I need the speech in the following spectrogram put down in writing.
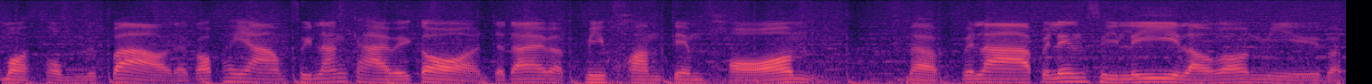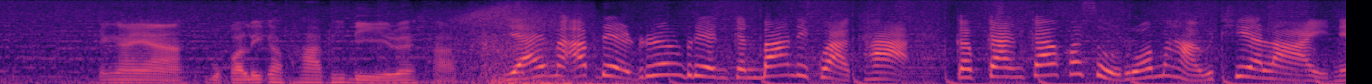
เหมาะสมหรือเปล่า แต่ก็พยายามฟิตร่างกายไว้ก่อน จะได้แบบมีความเตรียมพร้อม แบบเวลาไปเล่นซีรีส์เราก็มีแบบยังไงอะบุคลิกภาพที่ดีด้วยครับ ย้ายมาอัปเดตเรื่องเรียนกันบ้างดีกว่าค่ะ กับการก้าวเข้าสู่รั้วมหาวิทยาลัย ใน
